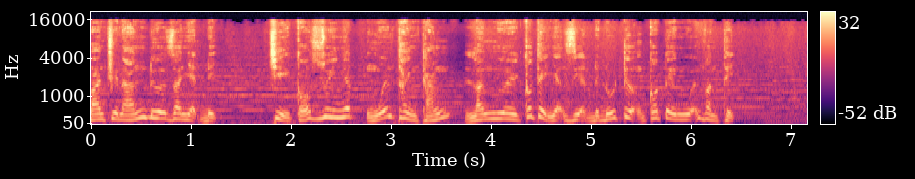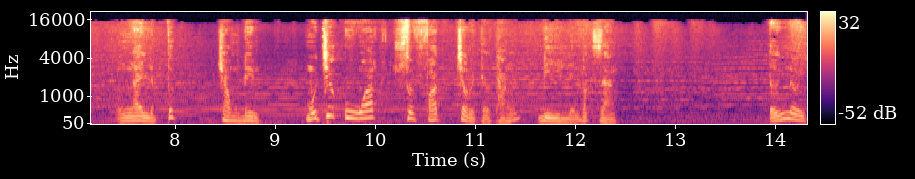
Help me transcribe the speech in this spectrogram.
ban chuyên án đưa ra nhận định chỉ có duy nhất Nguyễn Thành Thắng là người có thể nhận diện được đối tượng có tên Nguyễn Văn Thịnh. Ngay lập tức, trong đêm, một chiếc UAT xuất phát chở theo Thắng đi lên Bắc Giang. Tới nơi,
